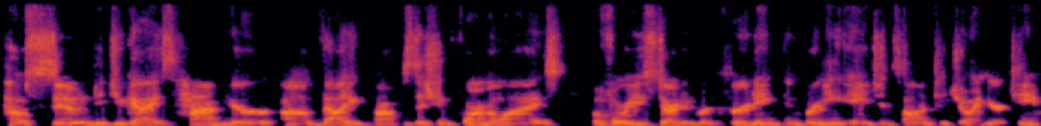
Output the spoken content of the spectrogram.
how soon did you guys have your um, value proposition formalized before you started recruiting and bringing agents on to join your team?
